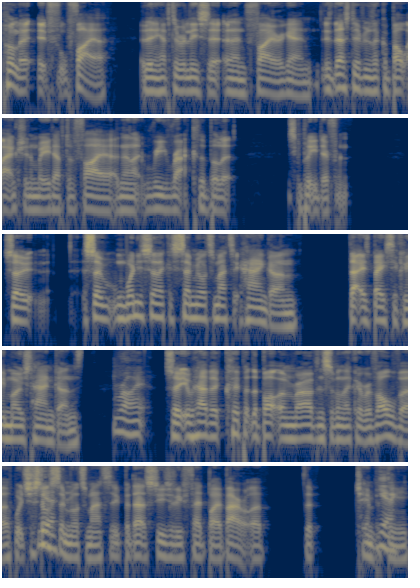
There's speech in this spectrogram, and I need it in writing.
pull it, it will fire, and then you have to release it and then fire again. That's different like a bolt action where you'd have to fire and then like re-rack the bullet. It's completely different. So so when you say like a semi-automatic handgun, that is basically most handguns. Right. So it would have a clip at the bottom rather than something like a revolver, which is still Yeah. semi-automatic, but that's usually fed by a barrel, uh, the chamber Yeah. thingy.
